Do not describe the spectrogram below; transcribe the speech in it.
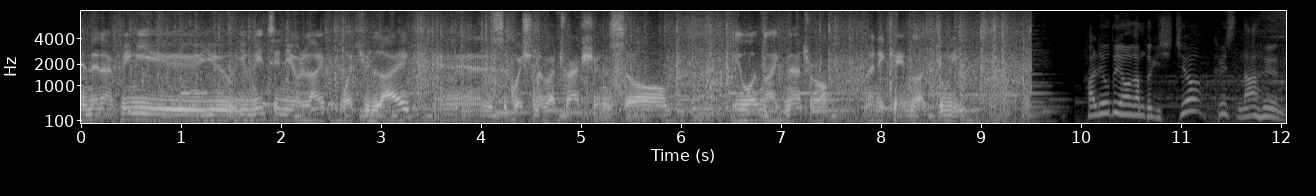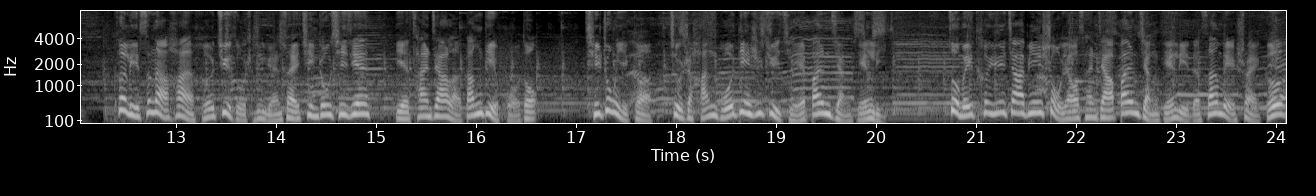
And then I think you you you meet in your life what you like, and it's a question of attraction. So it was like natural, and it came like to me. 克里斯纳汉和剧组成员在晋州期间也参加了当地活动，其中一个就是韩国电视剧节颁奖典礼。作为特约嘉宾受邀参加颁奖典礼的三位帅哥，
